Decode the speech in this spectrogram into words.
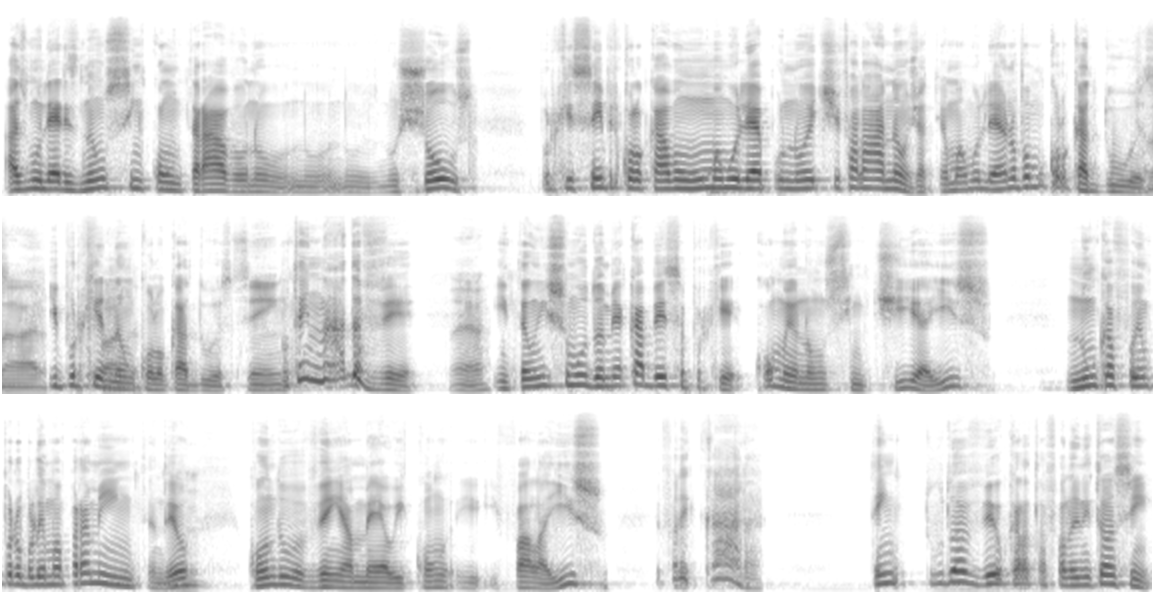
As mulheres não se encontravam no, no- no- nos shows porque sempre colocavam uma mulher por noite e falavam, ah, não, já tem uma mulher, não vamos colocar duas. Claro. E por que não colocar duas? Sim. Não tem nada a ver. É. Então isso mudou minha cabeça, porque como eu não sentia isso, nunca foi um problema pra mim, entendeu? Uhum. Quando vem a Mel e, con- e- e fala isso, eu falei, cara, tem tudo a ver o que ela tá falando. Então, assim,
